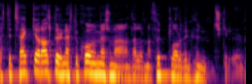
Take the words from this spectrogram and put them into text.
eftir tveggjar aldurinn ertu komið með svona, svona fullorðin hund skilur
